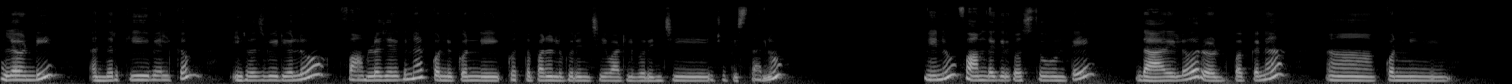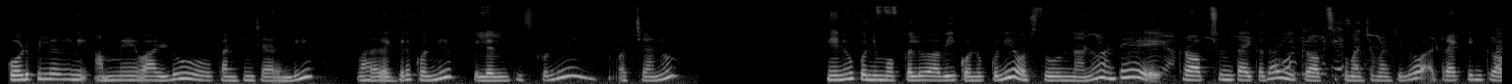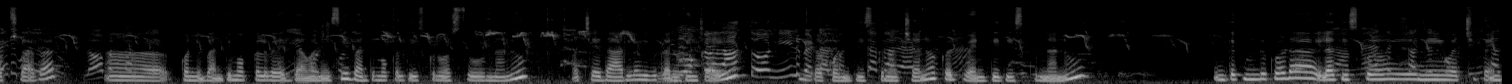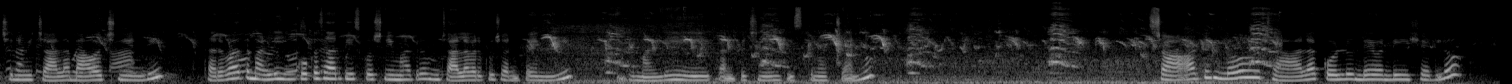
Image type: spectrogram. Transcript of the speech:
Hello అండి అందరికీ welcome. ఈరోజు వీడియోలో ఫామ్లో జరిగిన కొన్ని కొన్ని కొత్త పనుల గురించి వాటి గురించి చూపిస్తాను. నేను ఫామ్ దగ్గరికి వస్తూ ఉంటే దారిలో రోడ్డు పక్కన కొన్ని కోడి పిల్లల్ని అమ్మే వాళ్ళు కనిపించారండి. వాళ్ళ దగ్గర కొన్ని పిల్లల్ని తీసుకొని వచ్చాను. నేను కొన్ని మొక్కలు అవి కొనుక్కుని వస్తూ ఉన్నాను. అంటే క్రాప్స్ ఉంటాయి కదా ఈ క్రాప్స్కి మధ్య మధ్యలో అట్రాక్టింగ్ క్రాప్స్ లాగా కొన్ని బంతి మొక్కలు వేద్దామనేసి బంతి మొక్కలు తీసుకుని వస్తూ ఉన్నాను. వచ్చే దారిలో ఇవి కనిపించాయి. ఇంకా కొన్ని తీసుకుని వచ్చాను. ఒక ట్వంటీ తీసుకున్నాను. ఇంతకుముందు కూడా ఇలా తీసుకొని వచ్చి పెంచినవి చాలా బాగా వచ్చినాయండి. తర్వాత మళ్ళీ ఇంకొకసారి తీసుకొచ్చినవి మాత్రం చాలా వరకు చనిపోయినాయి మళ్ళీ కనిపించినవి తీసుకుని వచ్చాను. స్టార్టింగ్లో చాలా కోళ్ళు ఉండేవండి ఈ షెడ్లో.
